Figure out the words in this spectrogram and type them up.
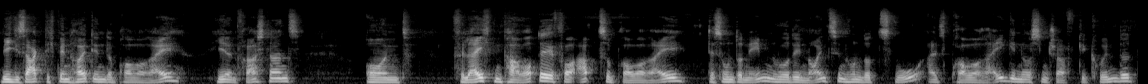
Wie gesagt, ich bin heute in der Brauerei hier in Frastanz und vielleicht ein paar Worte vorab zur Brauerei. Das Unternehmen wurde 1902 als Brauereigenossenschaft gegründet.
